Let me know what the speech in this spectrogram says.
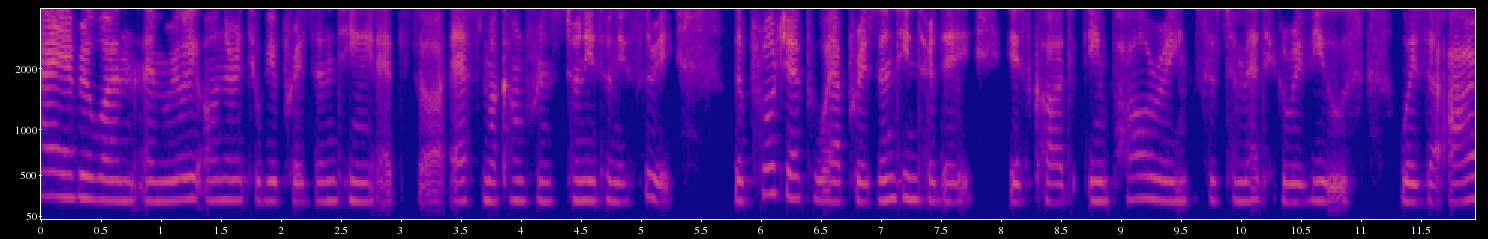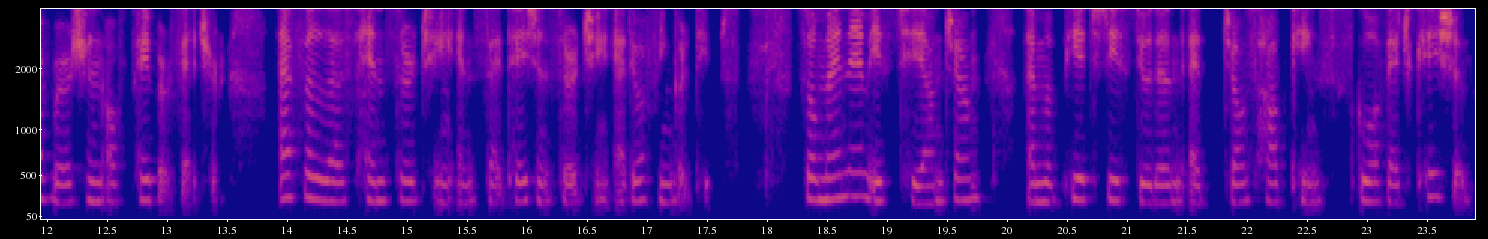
Hi, everyone. I'm really honored to be presenting at the ESMA Conference 2023. The project we are presenting today is called Empowering Systematic Reviews with the R version of Paperfetcher, effortless hand searching and citation searching at your fingertips. So my name is Qiyang Zhang. I'm a PhD student at Johns Hopkins School of Education.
